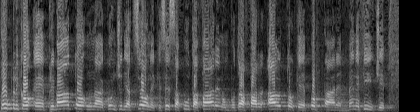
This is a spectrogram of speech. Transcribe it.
Pubblico e privato, una conciliazione che se saputa fare non potrà far altro che portare benefici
